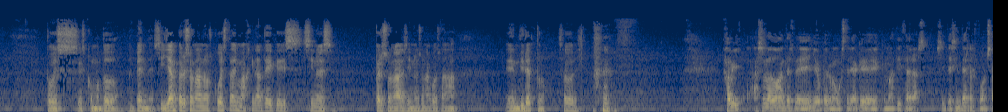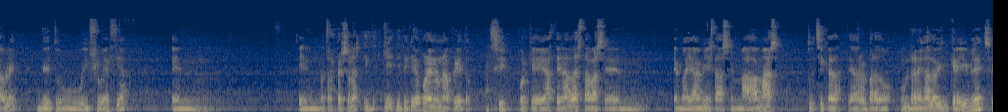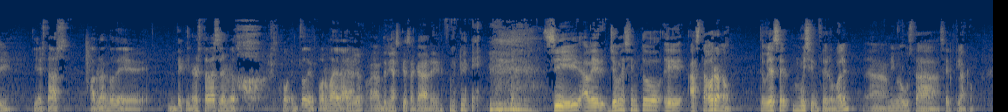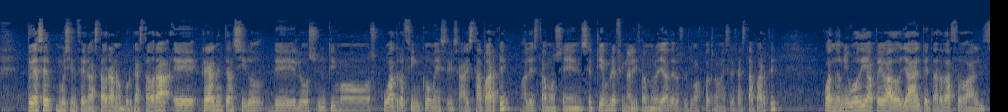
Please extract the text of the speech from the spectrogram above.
pues es como todo, depende. Si ya en persona nos cuesta, imagínate que es- si no es personal, si no es una cosa en directo, ¿sabes? Javi, has hablado antes de ello, pero me gustaría que, que matizaras si te sientes responsable de tu influencia en, en otras personas y te, y te quiero poner en un aprieto Sí. porque hace nada estabas en, en Miami, estabas en Bahamas, tu chica te ha preparado un regalo increíble Sí. y estabas hablando de, de que no estabas en el mejor momento de forma del año. Bueno, tenías que sacar, ¿eh? sí, a ver, yo me siento... eh, hasta ahora no. Te voy a ser muy sincero, ¿vale? A mí me gusta ser claro. Te voy a ser muy sincero, hasta ahora no, porque hasta ahora eh, realmente han sido de los últimos cuatro o cinco meses a esta parte, ¿vale? Estamos en septiembre, finalizándolo ya, de los últimos cuatro meses a esta parte, cuando Newbody ha pegado ya el petardazo al...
